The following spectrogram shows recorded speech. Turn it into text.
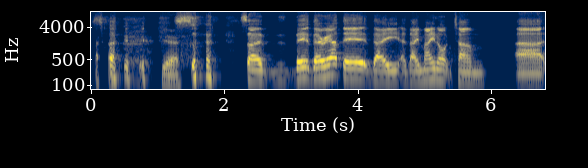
so yes, so, so, they're they're out there. They they may not. Um, uh,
